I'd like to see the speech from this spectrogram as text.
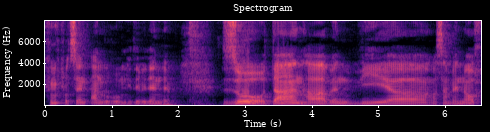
5% angehoben, die Dividende. So, dann haben wir, was haben wir noch?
